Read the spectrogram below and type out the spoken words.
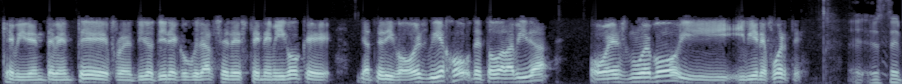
que evidentemente Florentino tiene que cuidarse de este enemigo que, ya te digo, o es viejo de toda la vida, o es nuevo y viene fuerte. Este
